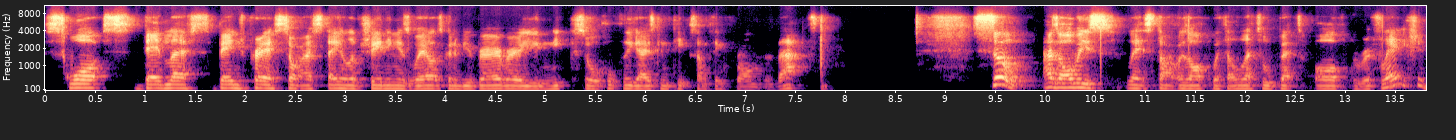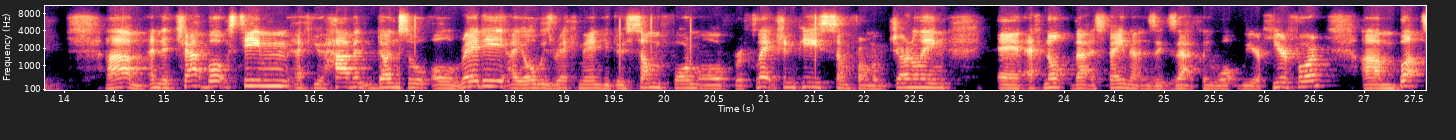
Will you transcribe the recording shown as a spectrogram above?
squats, deadlifts, bench press sort of style of training as well. It's going to be very, very unique. So hopefully you guys can take something from that. So, as always, let's start us off with a little bit of reflection. Um, and the chat box team, if you haven't done so already, I always recommend you do some form of reflection piece, some form of journaling. Uh, if not, that is fine. That is exactly what we are here for. Um, but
